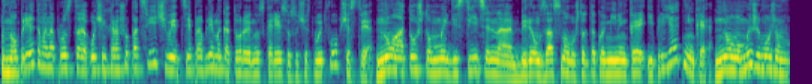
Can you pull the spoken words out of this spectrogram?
Но при этом она просто очень хорошо подсвечивает те проблемы, которые, ну, скорее всего, существуют в обществе. Ну, а то, что мы действительно берем за основу что-то такое миленькое и приятненькое, но мы же можем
